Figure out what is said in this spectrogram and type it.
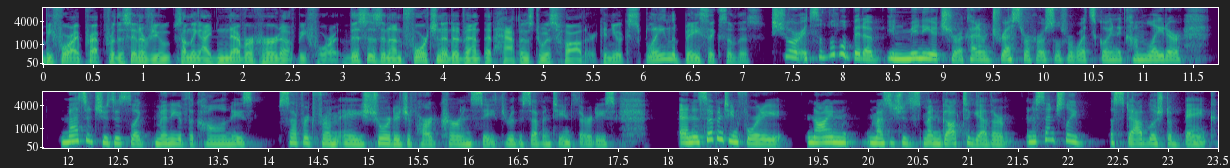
before I prepped for this interview, something I'd never heard of before. This is an unfortunate event that happens to his father. Can you explain the basics of this? Sure. It's a little bit of, in miniature, a kind of dress rehearsal for what's going to come later. Massachusetts, like many of the colonies, suffered from a shortage of hard currency through the 1730s. And in 1740, nine Massachusetts men got together and essentially established a bank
